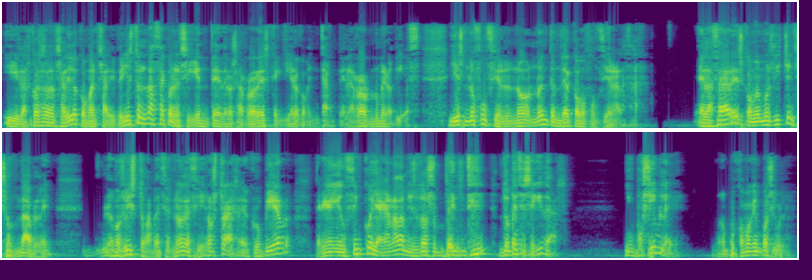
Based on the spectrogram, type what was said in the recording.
y las cosas han salido como han salido. Y esto enlaza con el siguiente de los errores que quiero comentarte, el error número 10. Y es no funciona, no, no entender cómo funciona el azar. El azar es, como hemos dicho, insondable. Lo hemos visto a veces, ¿no? Decir, ostras, el croupier tenía ahí un 5 y ha ganado a mis dos 20 dos veces seguidas. Imposible. No, pues ¿cómo que imposible?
